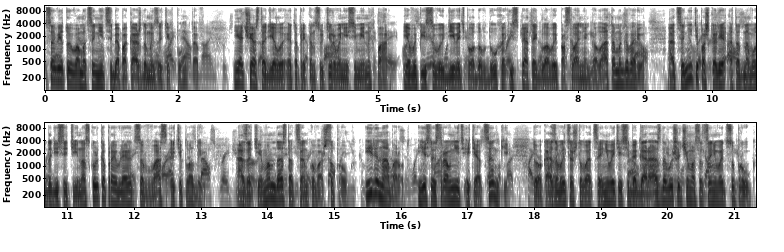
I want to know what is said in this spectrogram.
Советую вам оценить себя по каждому из этих пунктов. Я часто делаю это при консультировании семейных пар. Я выписываю 9 плодов Духа из 5 главы послания Галатам и говорю, оцените по шкале от 1 до 10, насколько проявляются в вас эти плоды, а затем вам даст оценку ваш супруг. Или наоборот, если сравнить эти оценки, то оказывается, что вы оцениваете себя гораздо выше, чем вас оценивает супруг супруг.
